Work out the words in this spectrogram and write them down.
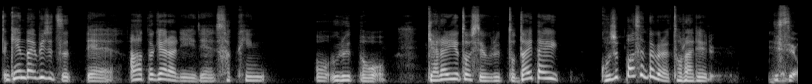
現代美術ってアートギャラリーで作品を売ると、ギャラリーを通して売ると大体50%ぐらい取られるんですよ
